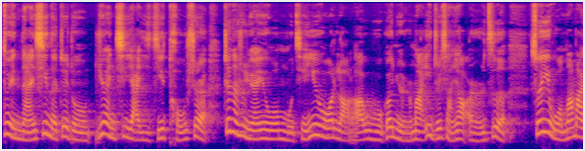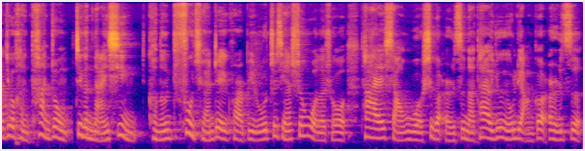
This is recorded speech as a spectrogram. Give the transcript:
对男性的这种怨气呀，以及投射，真的是源于我母亲。因为我姥姥五个女儿嘛，一直想要儿子，所以我妈妈就很看重这个男性可能父权这一块儿。比如之前生我的时候，她还想我是个儿子呢，她要拥有两个儿子。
